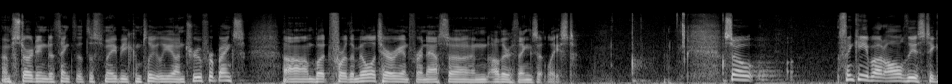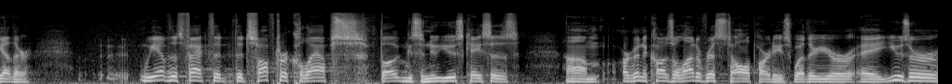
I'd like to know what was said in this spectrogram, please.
I'm starting to think that this may be completely untrue for banks, um, but for the military and for NASA and other things at least. So thinking about all of these together, we have this fact that, that software collapse, bugs, new use cases um, are going to cause a lot of risk to all parties, whether you're a user,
